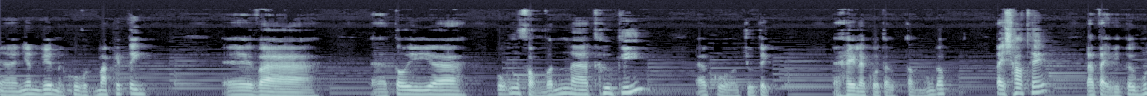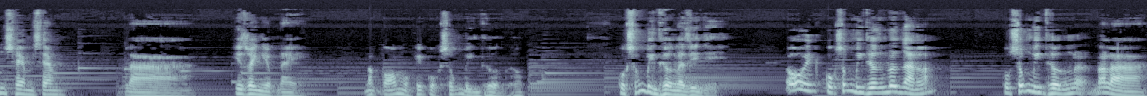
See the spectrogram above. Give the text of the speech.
à, nhân viên ở khu vực marketing. À, và à, tôi à, cũng phỏng vấn à, thư ký à, của chủ tịch hay là của tổng tổng giám đốc. Tại sao thế? Là tại vì tôi muốn xem xem là cái doanh nghiệp này nó có một cái cuộc sống bình thường không? Cuộc sống bình thường là gì nhỉ? Ôi cuộc sống bình thường đơn giản lắm. Cuộc sống bình thường nó, nó là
